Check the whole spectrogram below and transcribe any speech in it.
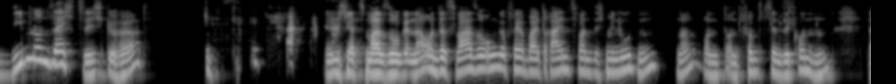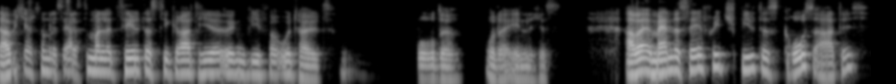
67 gehört. Wenn ich jetzt mal so genau und das war so ungefähr bei 23 Minuten, ne, und und 15 Sekunden. Da habe ich ja schon das. 1. Mal erzählt, dass die grad hier irgendwie verurteilt wurde oder Ähnliches. Aber Amanda Seyfried spielt das großartig.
